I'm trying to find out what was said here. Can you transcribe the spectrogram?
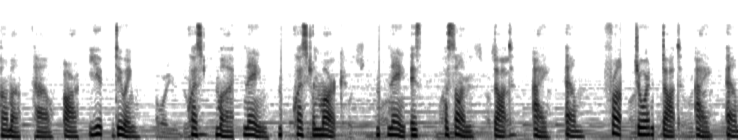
comma, how are you doing? How are you doing? Question my name. Question mark. Question mark. Name is My Hassan. name is Hassan. Dot. I am from Jordan. Dot. I am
